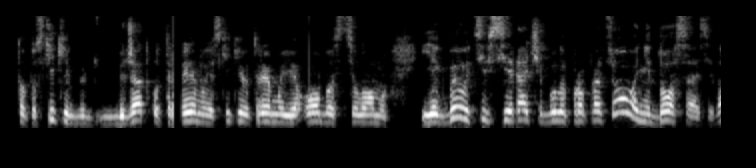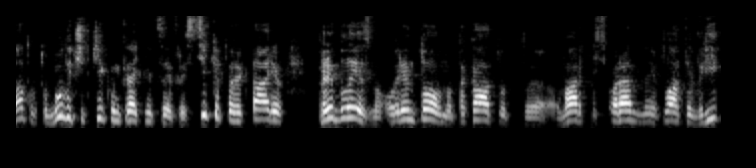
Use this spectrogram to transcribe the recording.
тобто скільки бю- бюджет отримує, скільки отримує область в цілому. І якби оці всі речі були пропрацьовані до сесії, да, тобто були чіткі конкретні цифри, стільки то гектарів приблизно орієнтовно така тут е, вартість орендної плати в рік.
